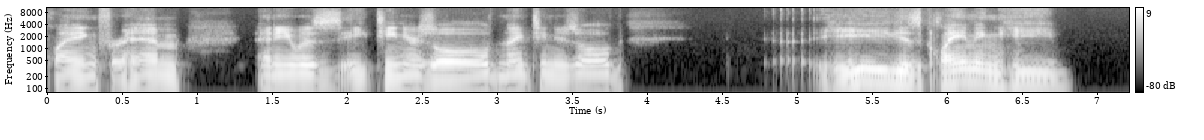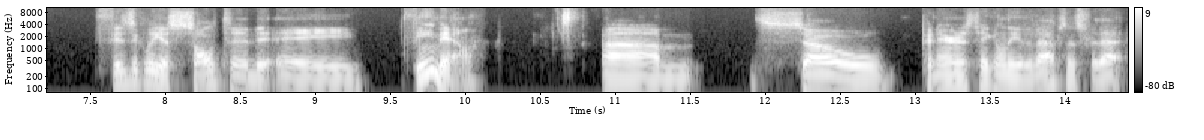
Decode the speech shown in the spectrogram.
playing for him and he was 18 years old, 19 years old, he is claiming he physically assaulted a female. Um, so Panarin has taken leave of absence for that.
